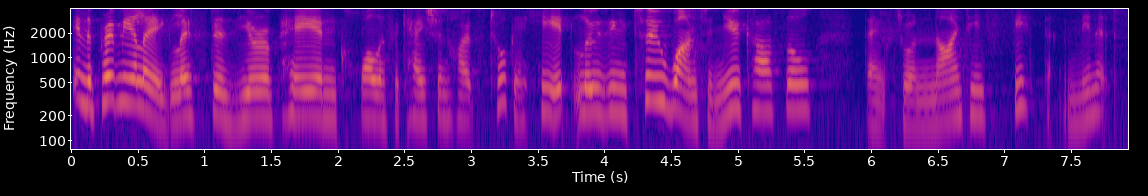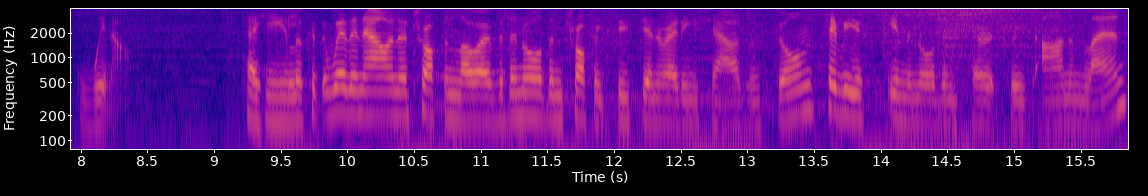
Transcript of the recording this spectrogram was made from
In the Premier League, Leicester's European qualification hopes took a hit, losing 2 1 to Newcastle thanks to a 95th minute winner. Taking a look at the weather now, and a trough and low over the northern tropics is generating showers and storms, heaviest in the Northern Territory's Arnhem Land.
